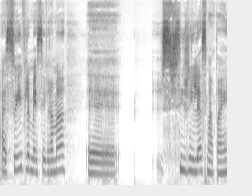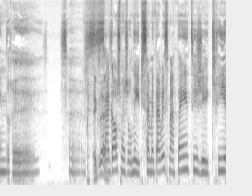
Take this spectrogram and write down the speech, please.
à, à suivre, là, mais c'est vraiment euh, si je les laisse m'atteindre, euh, ça, gâche ma journée. Puis ça m'est arrivé ce matin, tu sais, j'ai écrit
